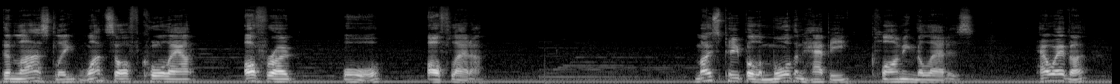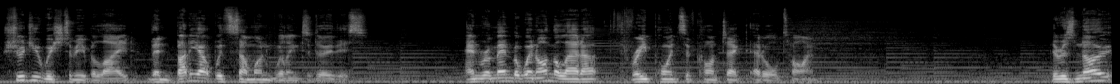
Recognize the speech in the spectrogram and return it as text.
Then lastly, once off, call out off rope or off ladder. Most people are more than happy climbing the ladders. However, should you wish to be belayed, then buddy up with someone willing to do this. And remember when on the ladder, three points of contact at all time. There is no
